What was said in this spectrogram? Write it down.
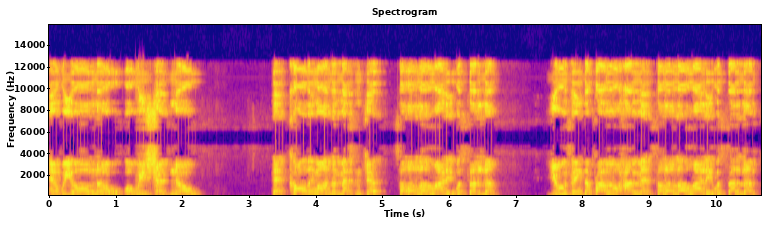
And we all know, or we should know, that calling on the messenger, sallallahu alayhi wasallam, using the Prophet Muhammad, sallallahu alayhi wasallam,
